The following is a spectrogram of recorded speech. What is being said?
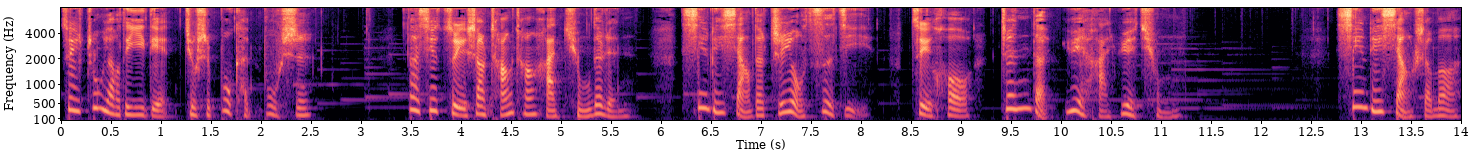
最重要的一点就是不肯布施。那些嘴上常常喊穷的人，心里想的只有自己，最后真的越喊越穷。心里想什么，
